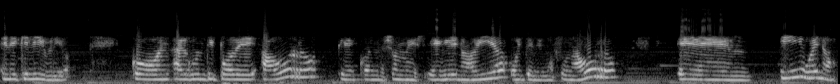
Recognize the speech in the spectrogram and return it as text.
en equilibrio, con algún tipo de ahorro, que cuando yo me llegué no había, hoy tenemos un ahorro. Eh, y bueno,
